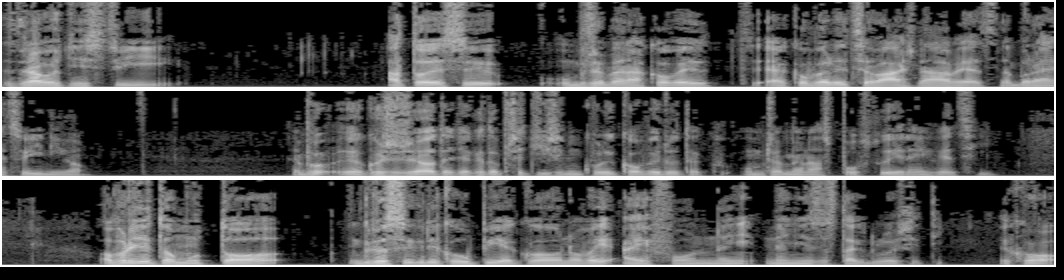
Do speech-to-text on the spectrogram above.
zdravotnictví a to, jestli umřeme na covid, je jako velice vážná věc, nebo na něco jiného. Nebo jakože, že jo, teď jak je to přetížený kvůli covidu, tak umřeme na spoustu jiných věcí. Oproti tomu to, kdo si kdy koupí jako nový iPhone, není, není zase tak důležitý. Jako,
